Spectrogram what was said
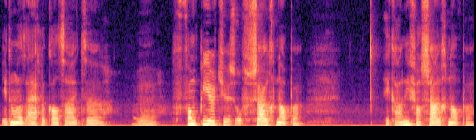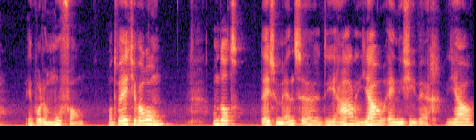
Ik noem dat eigenlijk altijd uh, uh, vampiertjes of zuignappen. Ik hou niet van zuignappen. Ik word er moe van. Want weet je waarom? Omdat deze mensen, die halen jouw energie weg. Jouw,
